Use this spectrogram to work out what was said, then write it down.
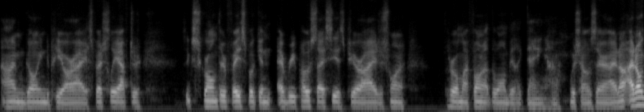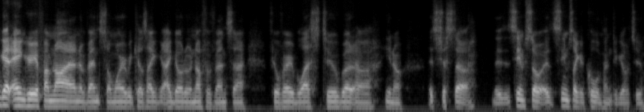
I'm going to PRI, especially after like, scrolling through Facebook and every post I see is PRI. I just want to throw my phone at the wall and be like, "Dang, I wish I was there." I don't. I don't get angry if I'm not at an event somewhere because I I go to enough events and I feel very blessed too. But uh, you know, it's just uh, it seems so. It seems like a cool event to go to.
